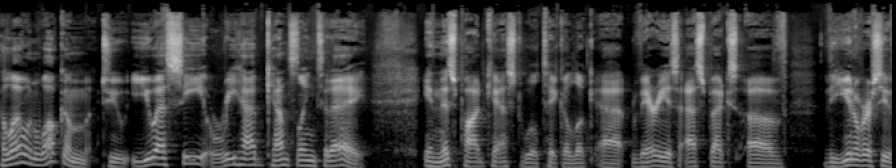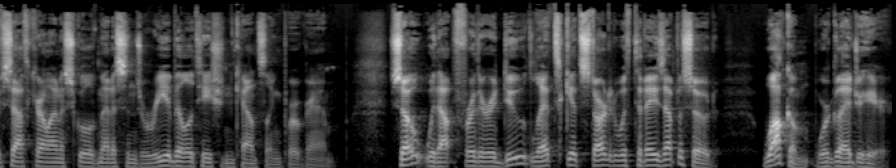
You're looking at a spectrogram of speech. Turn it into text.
Hello and welcome to USC Rehab Counseling Today. In this podcast, we'll take a look at various aspects of the University of South Carolina School of Medicine's Rehabilitation Counseling Program. So, without further ado, let's get started with today's episode. Welcome, we're glad you're here.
